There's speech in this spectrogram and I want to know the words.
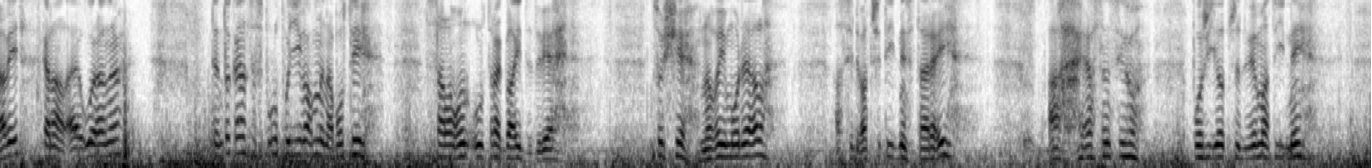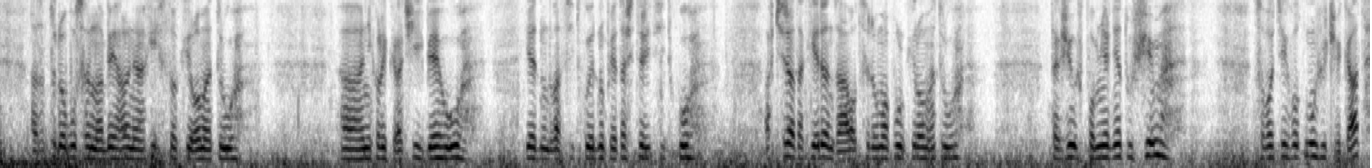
David, kanál EU Runner. Tentokrát se spolu podíváme na boty Salomon Ultra Glide 2, což je nový model, asi 2-3 týdny starý. A já jsem si ho pořídil před dvěma týdny a za tu dobu jsem naběhal nějakých 100 km, několik kratších běhů, jednu 20, jednu 45 a včera taky jeden závod 7,5 km. Takže už poměrně tuším, co od těch bot můžu čekat.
